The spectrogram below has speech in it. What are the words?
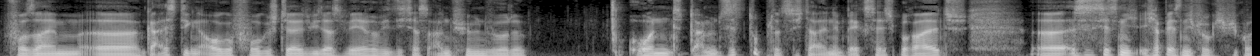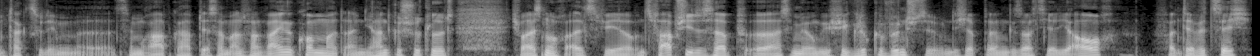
vor seinem äh, geistigen Auge vorgestellt, wie das wäre, wie sich das anfühlen würde. Und dann sitzt du plötzlich da in dem Backstage-Bereich. Äh, es ist jetzt nicht, ich habe jetzt nicht wirklich viel Kontakt zu dem, äh, zu dem Raab gehabt. Der ist am Anfang reingekommen, hat einen die Hand geschüttelt. Ich weiß noch, als wir uns verabschiedet haben, äh, hatte mir irgendwie viel Glück gewünscht und ich habe dann gesagt, ja, die auch. Fand der witzig,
